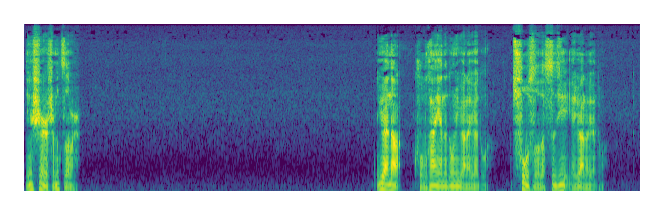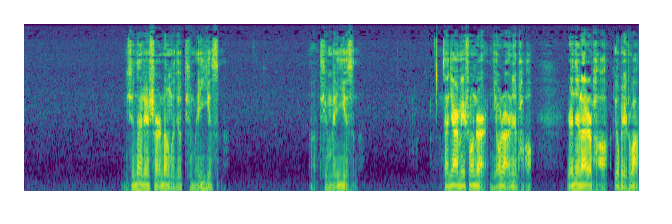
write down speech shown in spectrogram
您试试什么滋味？越闹苦不堪言的东西越来越多，猝死的司机也越来越多。你现在这事儿弄的就挺没意思的，啊，挺没意思的。再加上没双证，你又让人家跑，人家来这跑又被抓，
